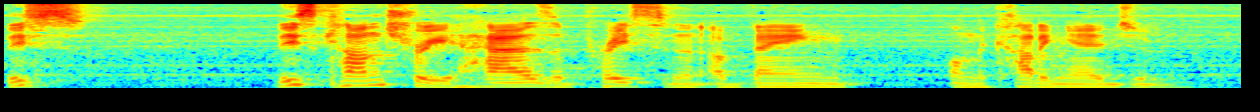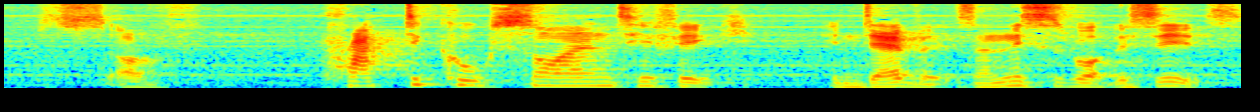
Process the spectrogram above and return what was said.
This this country has a precedent of being on the cutting edge of of practical scientific endeavors, and this is what this is.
